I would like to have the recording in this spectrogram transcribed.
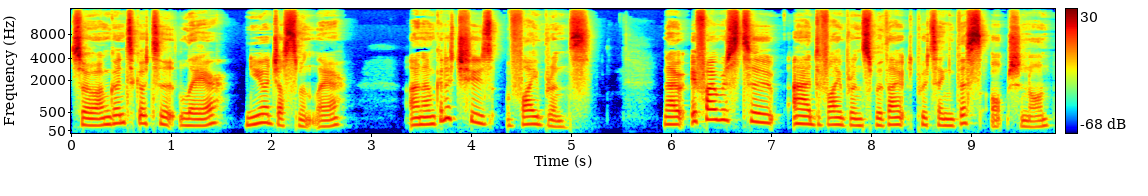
So I'm going to go to Layer, New Adjustment Layer, and I'm going to choose Vibrance. Now, if I was to add vibrance without putting this option on,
